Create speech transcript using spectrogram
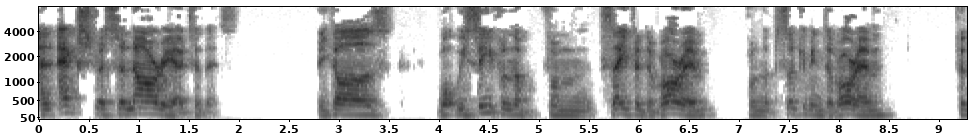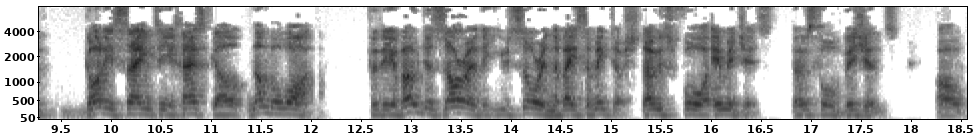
an extra scenario to this. Because what we see from the, from Sefer Devorim, from the Psukim in Devorim, for God is saying to Yecheskel, number one, for the Avodah Zorah that you saw in the base of Mikdash, those four images, those four visions of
